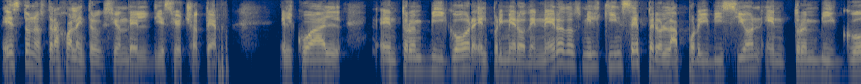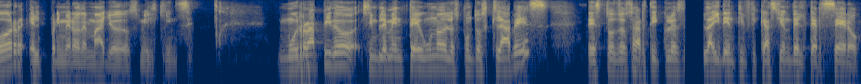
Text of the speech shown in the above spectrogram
Esto nos trajo a la introducción del 18 TER, el cual entró en vigor el primero de enero de 2015, pero la prohibición entró en vigor el primero de mayo de 2015. Muy rápido, simplemente uno de los puntos claves de estos dos artículos es la identificación del tercero,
